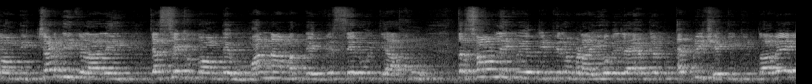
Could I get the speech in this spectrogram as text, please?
ਕੌਮ ਦੀ ਚੜ੍ਹਦੀ ਕਲਾ ਲਈ ਜਾਂ ਸਿੱਖ ਕੌਮ ਦੇ ਮਾਨਾ ਮੱਤੇ ਵਿਰਸੇ ਨੂੰ ਇਤਿਹਾਸ ਨੂੰ ਦਰਸਾਉਣ ਲਈ ਕੋਈ ਅਜਿਹੀ ਫਿਲਮ ਬਣਾਈ ਹੋਵੇ ਜਾਂ ਜਨ ਐਪਰੀਸ਼ੀਏਟ ਕੀਤਾ ਹੋਵੇ,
